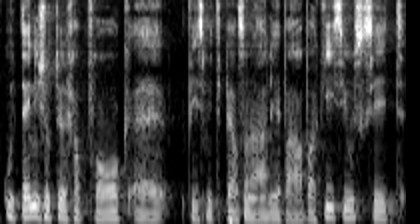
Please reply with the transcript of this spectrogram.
Und dann ist natürlich auch die Frage, äh, wie es mit der Personalie Barbara Gysi aussieht.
